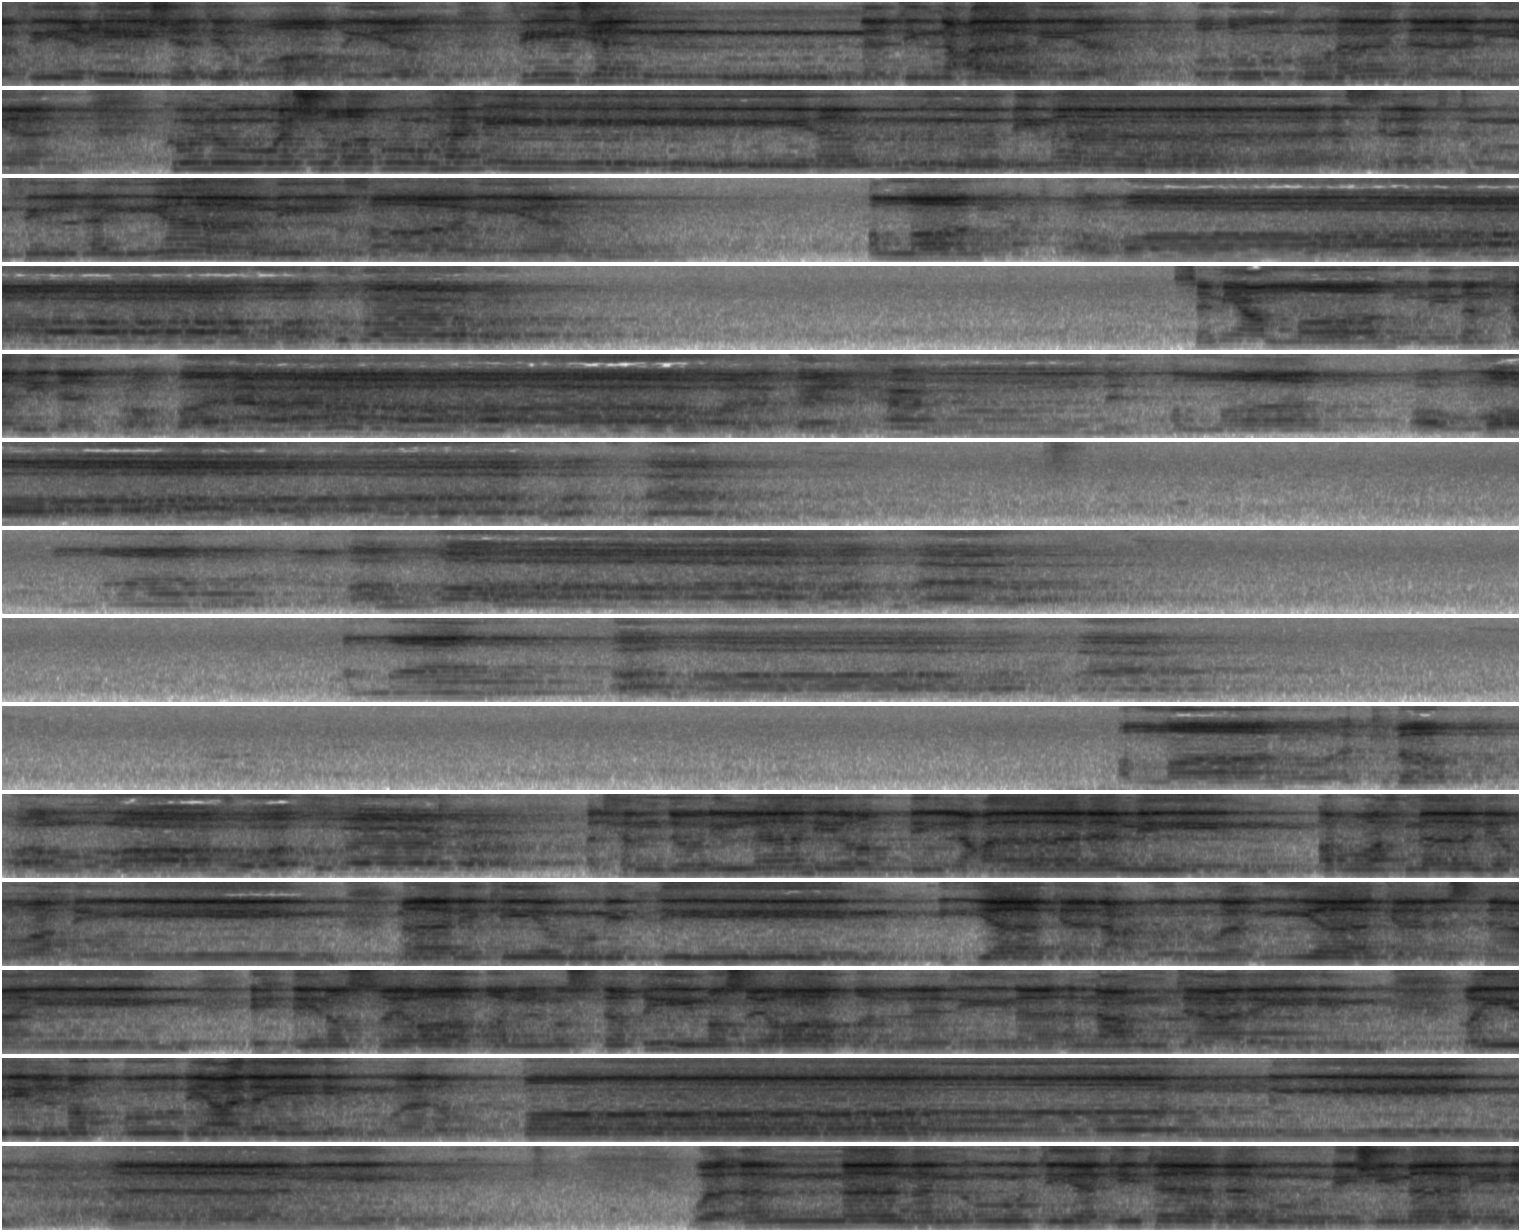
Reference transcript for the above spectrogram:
فهو في عيشة راضية في جنة عالية قطوفها دانية. كلوا واشربوا هنيئا بما أسلفتم في الأيام الخالية. الله أكبر. الله أكبر. سمع الله حمده ربنا وإياك نستعين. اهدنا الصراط المستقيم صراط الذين أنعمت عليهم غير المغضوب عليهم ولا الضالين. آمين. وأما من أوتي كتابه بشماله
